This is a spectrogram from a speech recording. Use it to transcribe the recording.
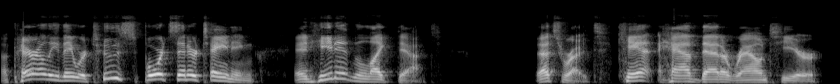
Apparently, they were too sports entertaining, and he didn't like that. That's right. Can't have that around here.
